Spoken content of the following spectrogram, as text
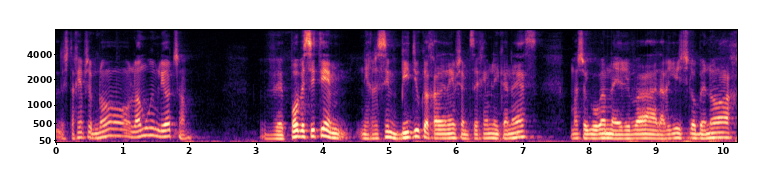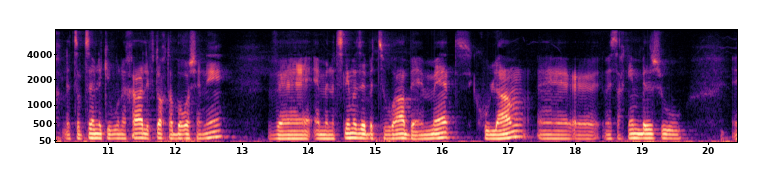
לשטחים שהם לא, לא אמורים להיות שם. ופה בסיטי הם נכנסים בדיוק לחללים שהם צריכים להיכנס, מה שגורם ליריבה להרגיש לא בנוח, לצמצם לכיוון אחד, לפתוח את הבור השני, והם מנצלים את זה בצורה באמת, כולם אה, משחקים באיזשהו... אה...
